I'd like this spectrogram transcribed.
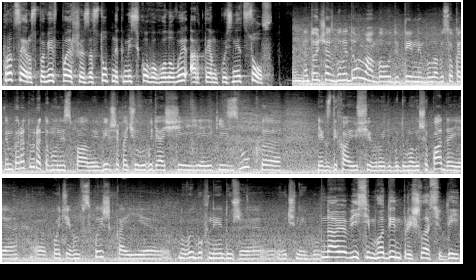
Про це розповів перший заступник міського голови Артем Кузніцов. На той час були вдома, бо у дитини була висока температура, тому не спали. Більше почули гудящий якийсь звук, як здихаючий, вроді би думали, що падає. Е, Потім вспишка і ну, вибух не дуже гучний був. На 8 годин прийшла сюди.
